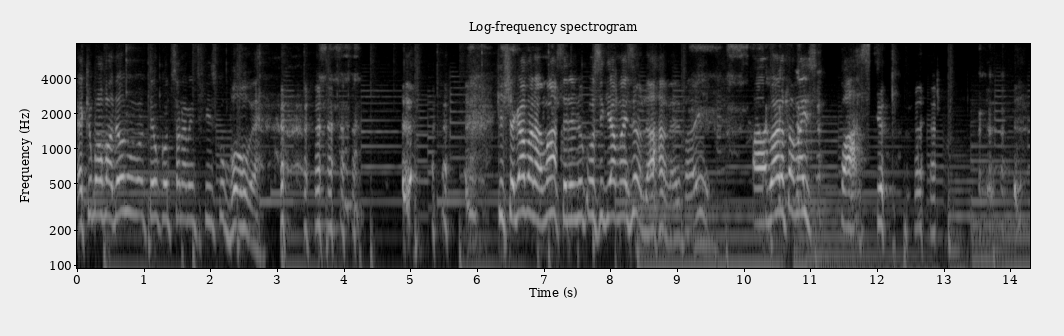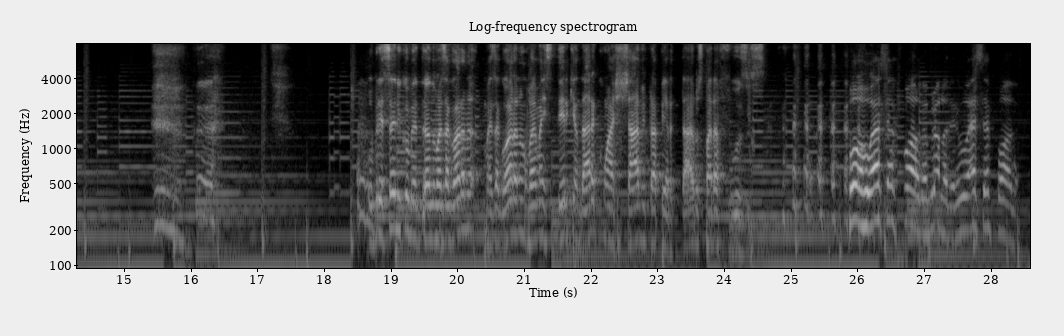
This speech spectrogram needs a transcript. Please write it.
é que o Malvadão não tem um condicionamento físico bom, velho. que chegava na Master, ele não conseguia mais andar, velho. Falei, agora tá mais fácil. O Bressani comentando, mas agora, mas agora não vai mais ter que andar com a chave para apertar os parafusos. Porra, o S é foda, brother. O S é foda.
